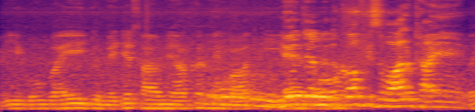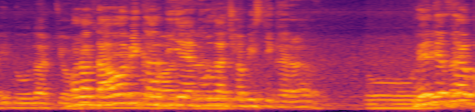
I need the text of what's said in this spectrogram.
भाई वो भाई जो मेजर साहब ने आखिर में बात की है मेजर ने तो काफ़ी सवाल उठाए हैं। भाई 2024 बड़ा दावा भी कर दिया है कर- 2024 की कर। तो मेजर साहब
